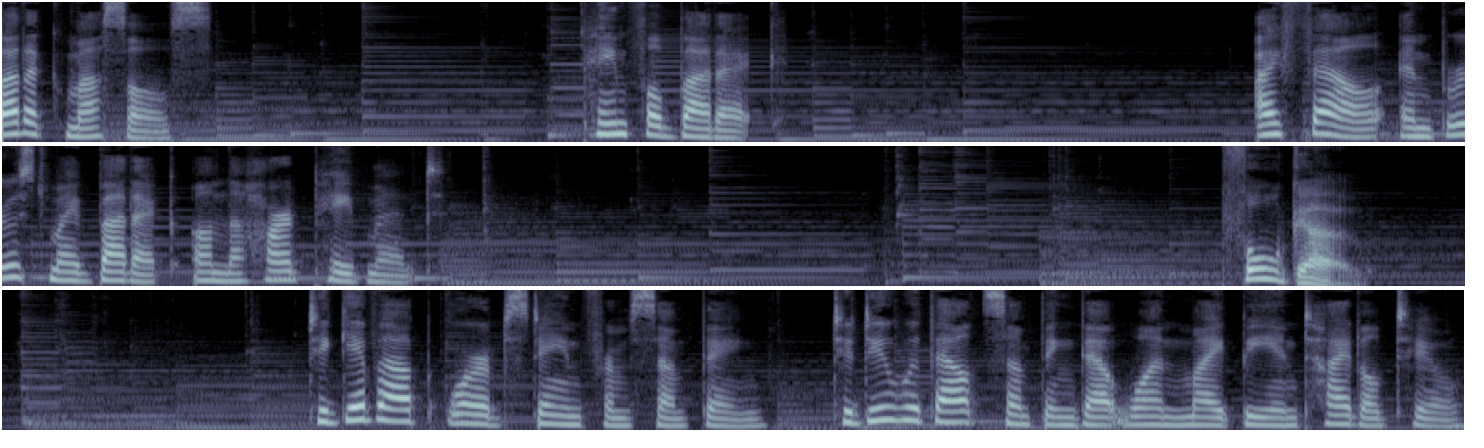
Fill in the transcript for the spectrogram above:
Buttock muscles. Painful buttock. I fell and bruised my buttock on the hard pavement. Forego To give up or abstain from something, to do without something that one might be entitled to.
